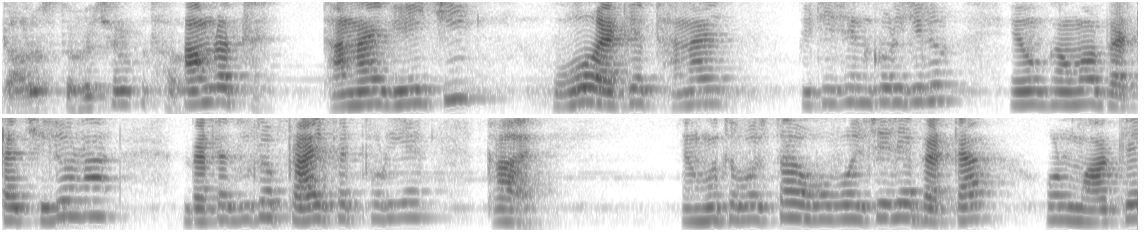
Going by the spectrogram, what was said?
দ্বারস্থ হয়েছেন কোথাও? আমরা থানায় গিয়েছি। ও আগে থানায় পিটিশন করেছিল এবং আমার ব্যাটা ছিল না। ব্যাটা দুটো প্রাইভেট পড়িয়ে খায়। এমত অবস্থায় ও বলছে যে ব্যাটা ওর মাকে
